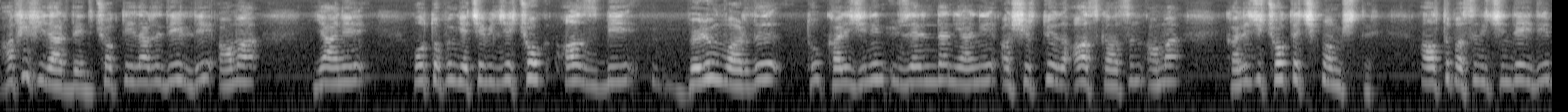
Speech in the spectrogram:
hafif ilerideydi. Çok da ileride değildi ama yani o topun geçebileceği çok az bir bölüm vardı. Kalecinin üzerinden yani aşırtıyordu az kalsın ama kaleci çok da çıkmamıştı. Altı pasın içindeydi.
